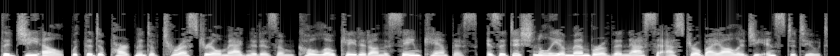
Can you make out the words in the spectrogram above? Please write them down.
The GL, with the Department of Terrestrial Magnetism co-located on the same campus, is additionally a member of the NASA Astrobiology Institute,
